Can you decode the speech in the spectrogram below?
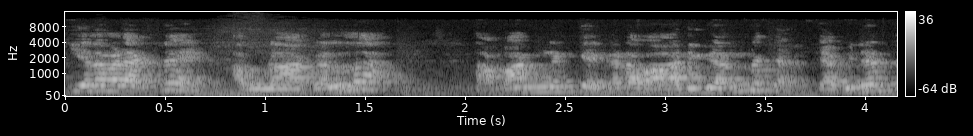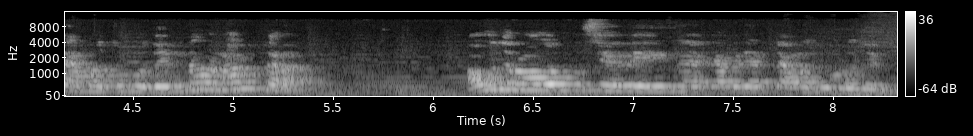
කියලා වැඩක් නැහැ. අරුණා කළා තමන් එක්ක එකට වාඩි ගන්න කැබිනට් ඇමතුරු දෙන්නව නම් කරා. කවුද රෝත්තු සේවයේ ඉන්න කැබිනට් ඇමතුරු දෙන්න?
